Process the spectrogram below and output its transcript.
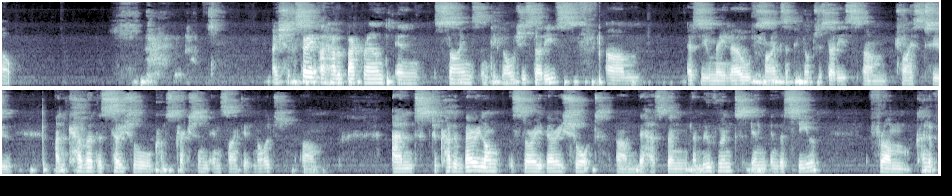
oh. I should say I have a background in science and technology studies. Um, as you may know, science and technology studies um, tries to uncover the social construction in scientific knowledge. Um, and to cut a very long story very short, um, there has been a movement in, in this field from kind of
